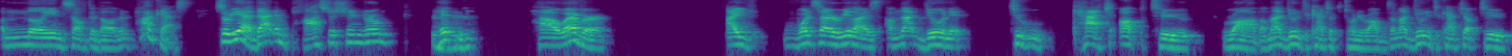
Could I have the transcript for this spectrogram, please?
a million self development podcasts? So yeah, that imposter syndrome hit mm-hmm. me. However, I once I realized I'm not doing it to catch up to Rob. I'm not doing it to catch up to Tony Robbins. I'm not doing it to catch up to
